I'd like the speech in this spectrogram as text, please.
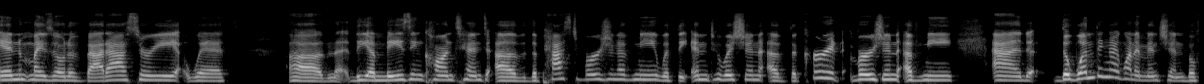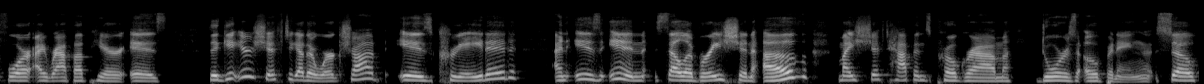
in my zone of badassery with um, the amazing content of the past version of me with the intuition of the current version of me. And the one thing I want to mention before I wrap up here is the Get Your Shift Together workshop is created and is in celebration of my Shift Happens program doors opening. So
